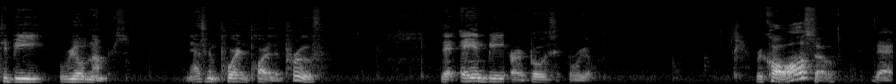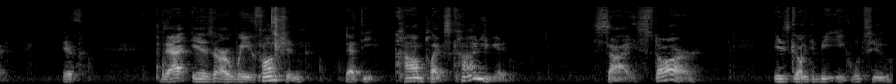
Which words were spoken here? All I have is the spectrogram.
to be real numbers. And that's an important part of the proof that A and B are both real. Recall also that if that is our wave function, that the complex conjugate, psi star, is going to be equal to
